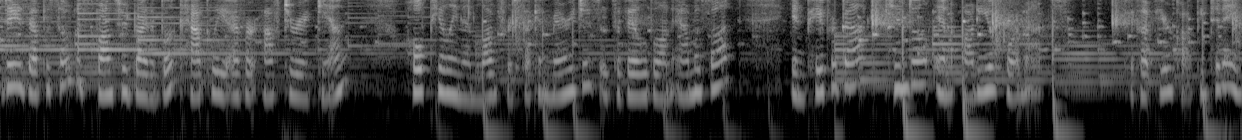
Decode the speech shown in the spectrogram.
Today's episode is sponsored by the book Happily Ever After Again Hope, Healing, and Love for Second Marriages. It's available on Amazon in paperback, Kindle, and audio formats. Pick up your copy today.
